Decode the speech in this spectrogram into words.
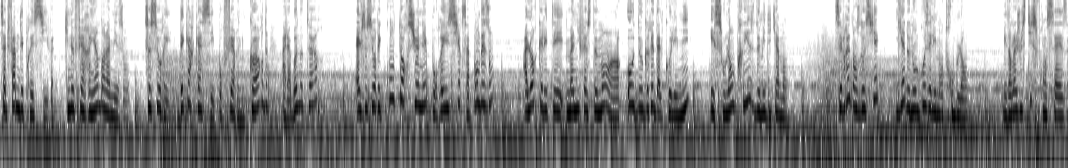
Cette femme dépressive, qui ne fait rien dans la maison, se serait décarcassée pour faire une corde à la bonne hauteur? Elle se serait contorsionnée pour réussir sa pendaison? Alors qu'elle était manifestement à un haut degré d'alcoolémie et sous l'emprise de médicaments. C'est vrai, dans ce dossier, il y a de nombreux éléments troublants. Mais dans la justice française,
